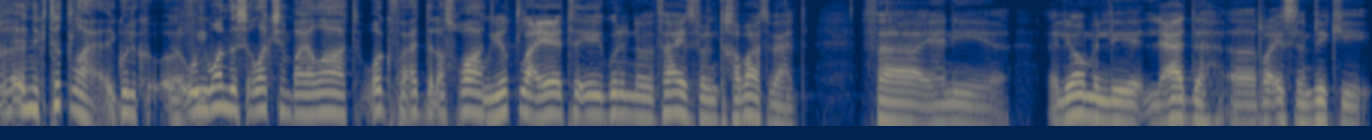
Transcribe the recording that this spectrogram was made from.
إنك تطلع يقول لك we won this election by a lot وقفوا عد الأصوات. ويطلع يقول إنه فايز في الانتخابات بعد. فيعني اليوم اللي العادة الرئيس الأمريكي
